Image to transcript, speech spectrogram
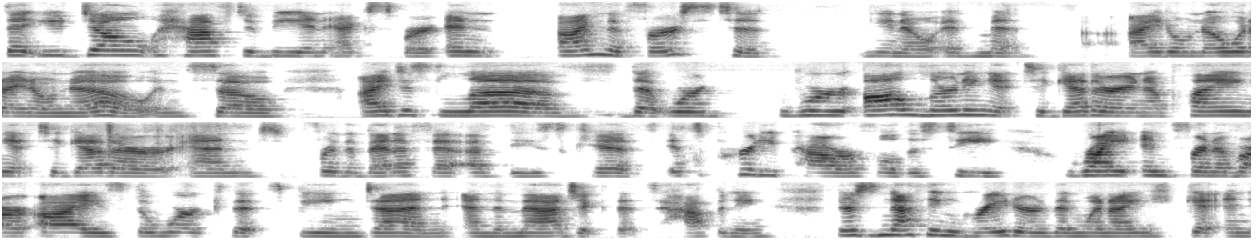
that you don't have to be an expert. And i'm the first to you know admit i don't know what i don't know. And so i just love that we're we're all learning it together and applying it together and for the benefit of these kids it's pretty powerful to see right in front of our eyes the work that's being done and the magic that's happening there's nothing greater than when i get an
